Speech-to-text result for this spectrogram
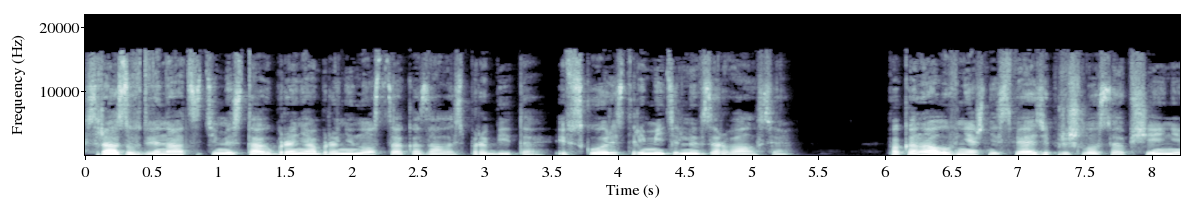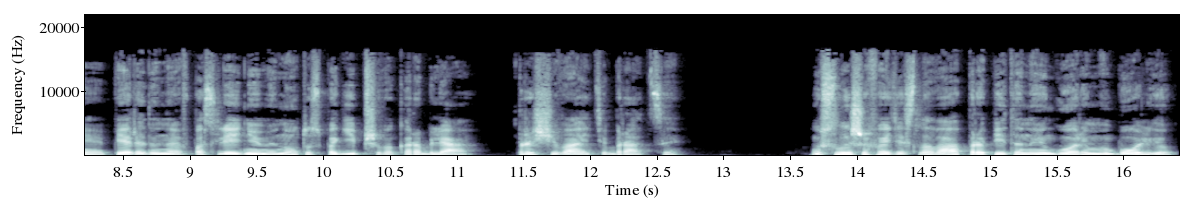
Сразу в 12 местах броня броненосца оказалась пробита, и вскоре стремительный взорвался. По каналу внешней связи пришло сообщение, переданное в последнюю минуту с погибшего корабля. «Прощевайте, братцы». Услышав эти слова, пропитанные горем и болью,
